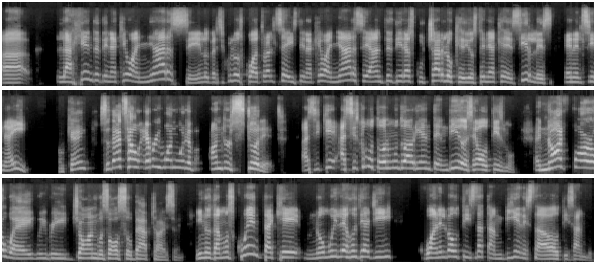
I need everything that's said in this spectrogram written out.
Ah, la gente tenía que bañarse en los versículos 4 al 6, tenía que bañarse antes de ir a escuchar lo que Dios tenía que decirles en el Sinaí. Okay? So that's how everyone would have understood it. Así que así es como todo el mundo habría entendido ese bautismo. And not far away, we read John was also baptizing. Y nos damos cuenta que no muy lejos de allí, Juan el Bautista también estaba bautizando.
